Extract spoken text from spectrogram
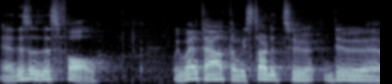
Uh, this is this fall. We went out and we started to do uh,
